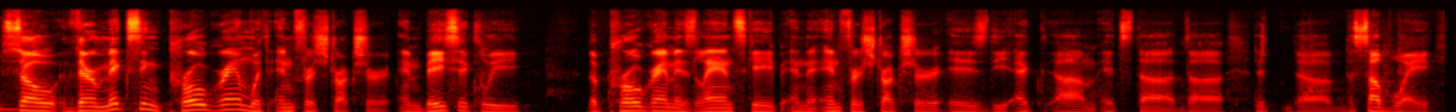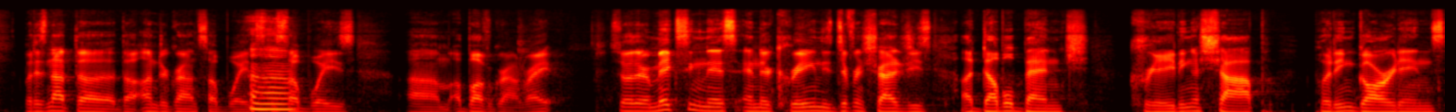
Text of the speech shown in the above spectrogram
So they're mixing program with infrastructure, and basically, the program is landscape, and the infrastructure is the um, it's the, the the the the subway, but it's not the the underground subway. It's the subways um, above ground, right? So they're mixing this, and they're creating these different strategies: a double bench, creating a shop, putting gardens,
